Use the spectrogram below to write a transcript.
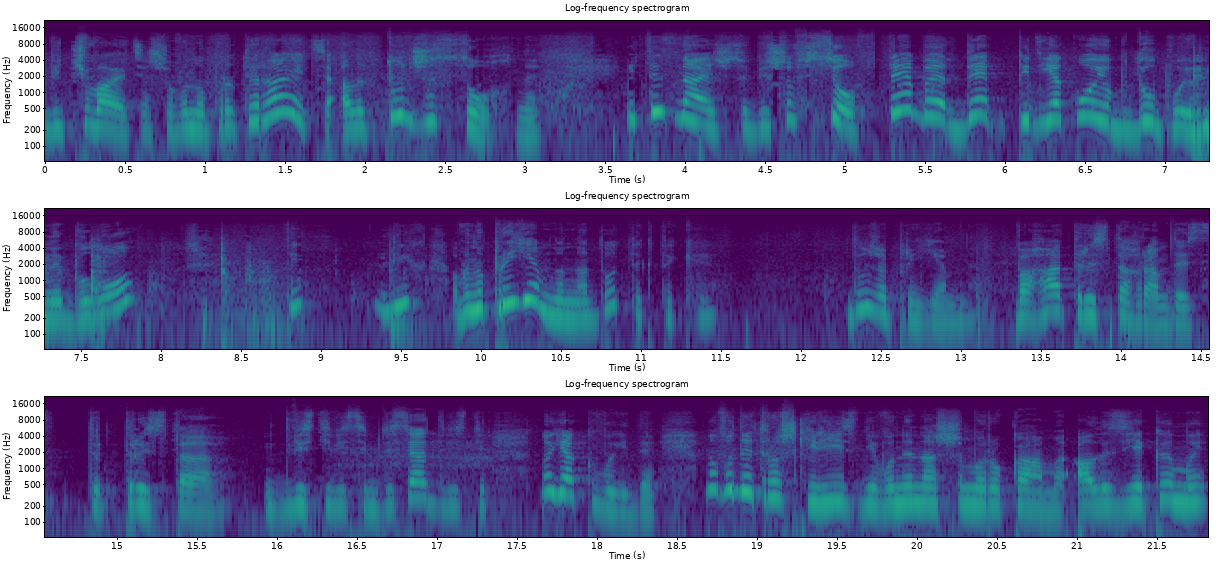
Відчувається, що воно протирається, але тут же сохне. І ти знаєш собі, що все, в тебе, де під якою б дупою не було, ти ліг. А воно приємно на дотик таке. Дуже приємне. Вага 300 грам, десь тр- 300, 280, 200, ну як вийде. Ну вони трошки різні, вони нашими руками, але з якими,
